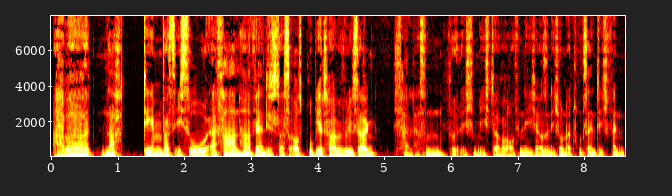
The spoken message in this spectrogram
Aber nach dem, was ich so erfahren habe, während ich das ausprobiert habe, würde ich sagen, verlassen würde ich mich darauf nicht. Also nicht hundertprozentig. Wenn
